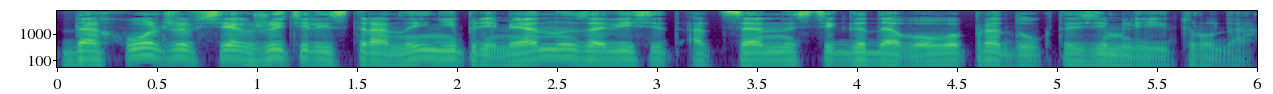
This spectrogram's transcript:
Доход же всех жителей страны непременно зависит от ценности годового продукта земли и труда.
